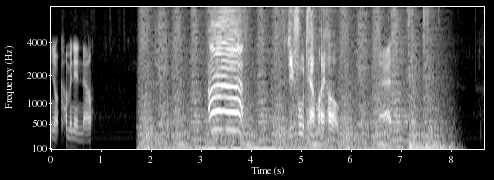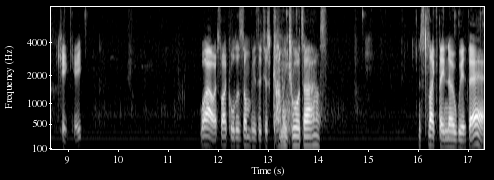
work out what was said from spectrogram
You're not coming in now. Ah! Did you fall down my hole? Dad. Kinky. Wow, it's like all the zombies are just coming towards our house. It's like they know we're there.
